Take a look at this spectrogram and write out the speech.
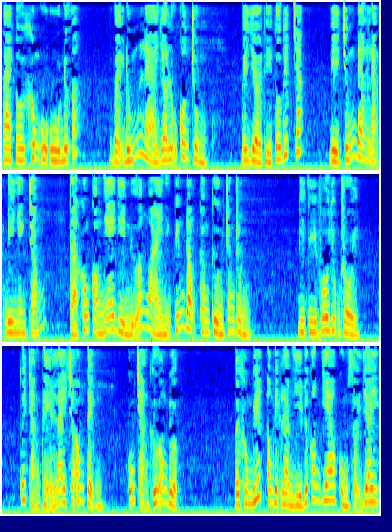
Tai tôi không ù ù nữa, vậy đúng là do lũ côn trùng. Bây giờ thì tôi biết chắc, vì chúng đang lặng đi nhanh chóng, và không còn nghe gì nữa ngoài những tiếng động thông thường trong rừng. BT vô dụng rồi, tôi chẳng thể lay cho ông tỉnh, cũng chẳng cứu ông được. Tôi không biết ông định làm gì với con dao cùng sợi dây,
